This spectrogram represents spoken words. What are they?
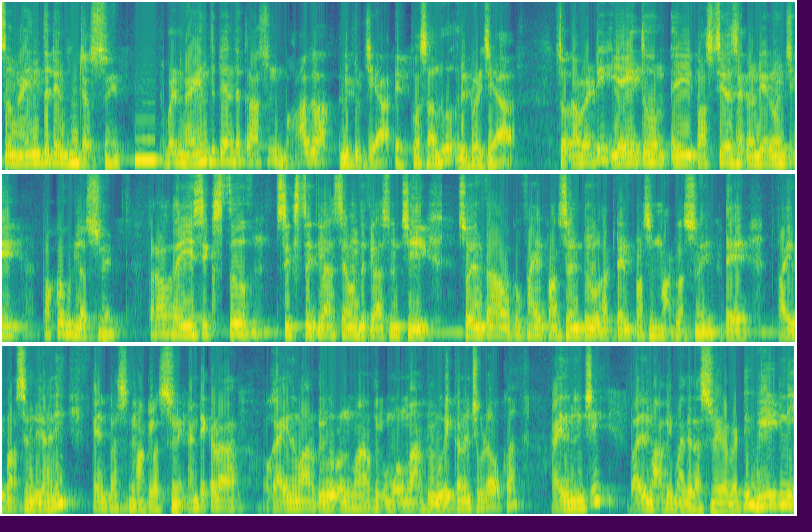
సో నైన్త్ టెన్త్ నుంచి వస్తున్నాయి. కాబట్టి నైన్త్ టెన్త్ క్లాస్ బాగా రిపీట్ చేయాలి. ఎక్కువ సార్లు రిపీట్ చేయాలి. సో కాబట్టి ఎయిత్ ఈ ఫస్ట్ ఇయర్ సెకండ్ ఇయర్ నుంచి తక్కువ బిట్లు వస్తున్నాయి. తర్వాత ఈ sixth sixth class seventh class నుంచి సో ఎంత? ఒక ఫైవ్ పర్సెంట్ టెన్ పర్సెంట్ మార్కులు వస్తున్నాయి. అంటే ఫైవ్ పర్సెంట్ కానీ టెన్ పర్సెంట్ మార్కులు వస్తున్నాయి. అంటే ఇక్కడ ఒక ఐదు మార్కులు రెండు మార్కులు మూడు మార్కులు ఇక్కడ నుంచి కూడా ఒక ఐదు నుంచి పది మార్కుల మధ్యలో వస్తున్నాయి కాబట్టి వీటిని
